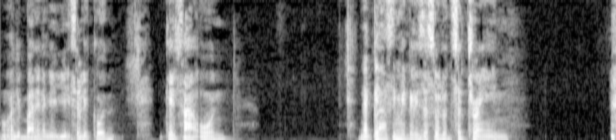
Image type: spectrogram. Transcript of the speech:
O, di ba? Ni nagili sa likod. Kay saon, nagklase mi diri sa sulod sa train.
